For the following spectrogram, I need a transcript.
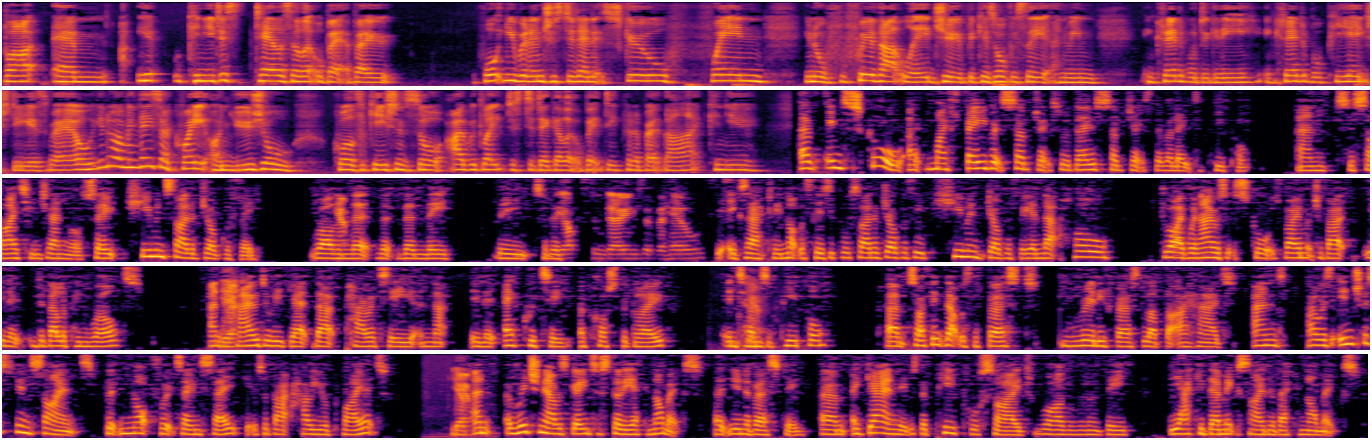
But um, can you just tell us a little bit about what you were interested in at school, when, you know, where that led you? Because obviously, I mean, incredible degree, incredible PhD as well. You know, I mean, these are quite unusual qualifications. So I would like just to dig a little bit deeper about that. Can you? Um, in school, uh, my favourite subjects were those subjects that relate to people and society in general. So human side of geography, rather yep. than the, the, than the the sort of the ups and downs of the hills. Exactly, not the physical side of geography, human geography, and that whole drive when I was at school was very much about you know developing worlds and yep. how do we get that parity and that know equity across the globe in terms of people. Um, so I think that was the first really first love that I had. And I was interested in science, but not for its own sake. It was about how you apply it. Yeah. And originally I was going to study economics at university. Um, again, it was the people side rather than the, the academic side of economics.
